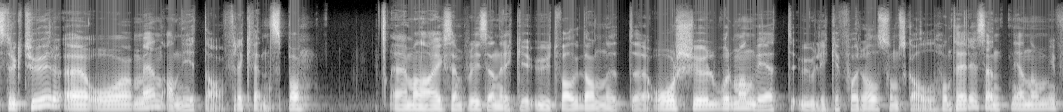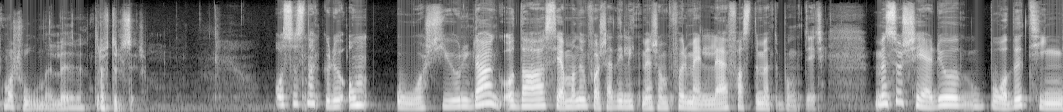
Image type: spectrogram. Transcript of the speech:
struktur uh, og med en angitt da, frekvens på. Uh, man har eksempelvis en rekke utvalg dannet eh, årshjul, hvor man vet ulike forhold som skal håndteres, enten gjennom informasjon eller drøftelser. Og så snakker du om årshjuldag, og da ser man jo for seg de litt mer sånn formelle, faste møtepunkter. Men så skjer det jo både ting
